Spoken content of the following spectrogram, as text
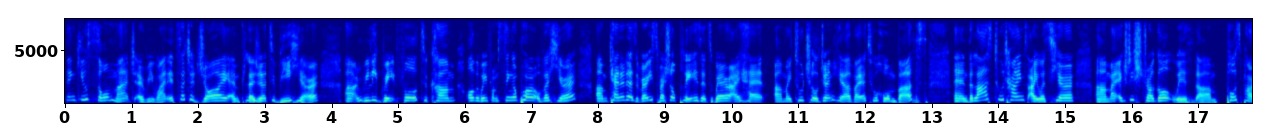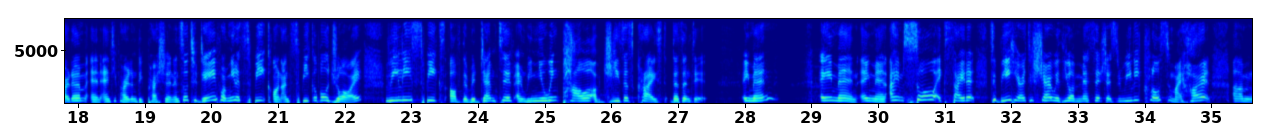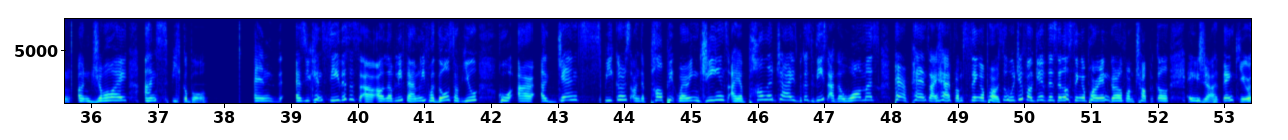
Thank you so much, everyone. It's such a joy and pleasure to be here. Uh, I'm really grateful to come all the way from Singapore over here. Um, Canada is a very special place. It's where I had uh, my two children here via two home births. And the last two times I was here, um, I actually struggled with um, postpartum and antepartum depression. And so today, for me to speak on unspeakable joy, really speaks of the redemptive and renewing power of Jesus Christ, doesn't it? Amen? Amen. Amen. I am so excited to be here to share with you a message that's really close to my heart um, on joy unspeakable. And as you can see, this is our, our, lovely family. For those of you who are against speakers on the pulpit wearing jeans, I apologize because these are the warmest pair of pants I have from Singapore. So would you forgive this little Singaporean girl from tropical Asia? Thank you.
